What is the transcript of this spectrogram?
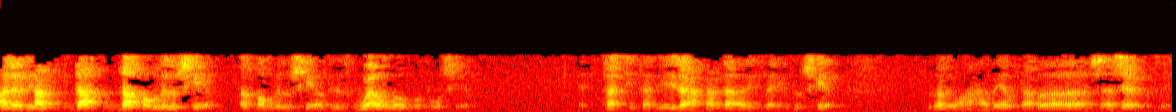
I know that's that's that's not because of shkia. That's not because of shkia because it's well well before shkia. It's plenty plenty. You don't have to have that early because of shkia. Because they want to have, be able to have a, a share between.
